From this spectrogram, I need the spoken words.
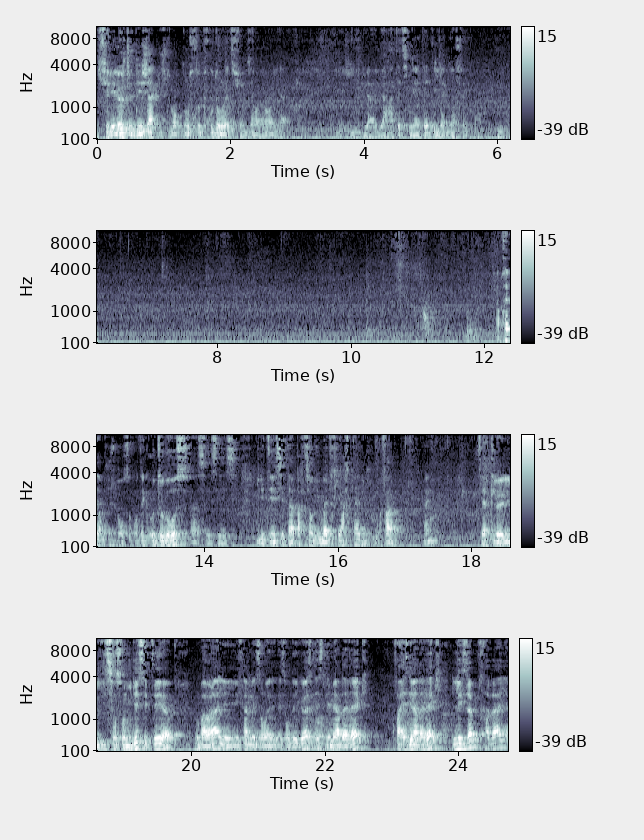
il fait l'éloge de Déjac justement contre Proudhon là-dessus, en disant vraiment il a, il, a, il a ratatiné la tête et il a bien fait. quoi. Après, en plus, bon, sans compter qu'Autogross, hein, c'est, c'est, c'est- il était, c'était à partir du matriarcat, du coup. Enfin, ouais. C'est-à-dire que son, idée, c'était, euh, bon bah voilà, les, femmes, elles ont, des gosses, elles se démerdent avec. Enfin, elles se démerdent avec. Les hommes travaillent,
